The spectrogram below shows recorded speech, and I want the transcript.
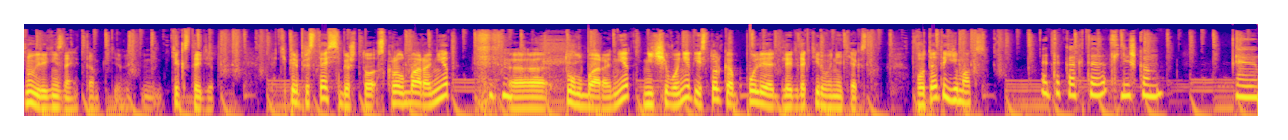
ну или не знаю, там текст edit. Теперь представь себе, что скролл-бара нет, э, тулбара нет, ничего нет, есть только поле для редактирования текста. Вот это Emacs. Это как-то слишком, э,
